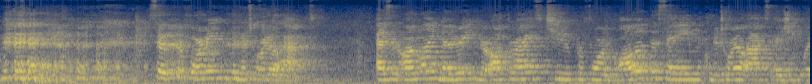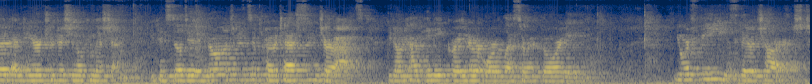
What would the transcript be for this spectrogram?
nice. So performing the notarial act. As an online notary, you're authorized to perform all of the same notarial acts as you would under your traditional commission. You can still do acknowledgements and protests and jurats. You don't have any greater or lesser authority. Your fees that are charged.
